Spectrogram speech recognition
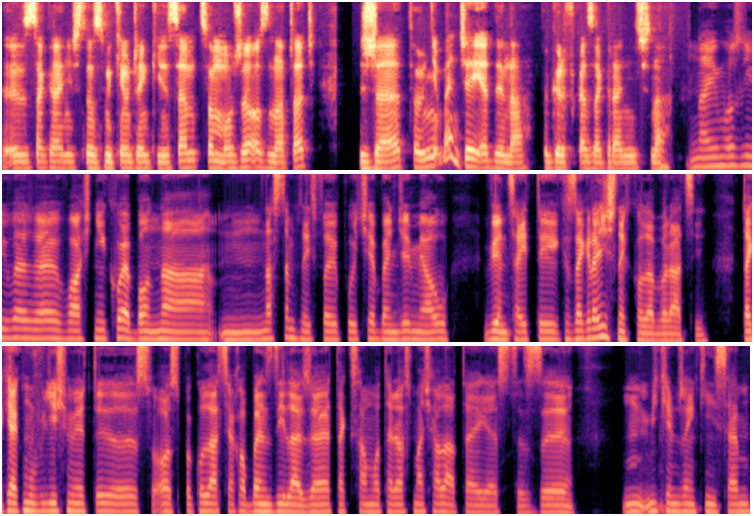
y, zagraniczną z Mickiem Jenkinsem, co może oznaczać, że to nie będzie jedyna dogrywka zagraniczna. No i możliwe, że właśnie Quebo na mm, następnej swojej płycie będzie miał więcej tych zagranicznych kolaboracji. Tak jak mówiliśmy o spekulacjach o Benz Dealerze, tak samo teraz Macia Latte jest z Mickiem Jenkinsem.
